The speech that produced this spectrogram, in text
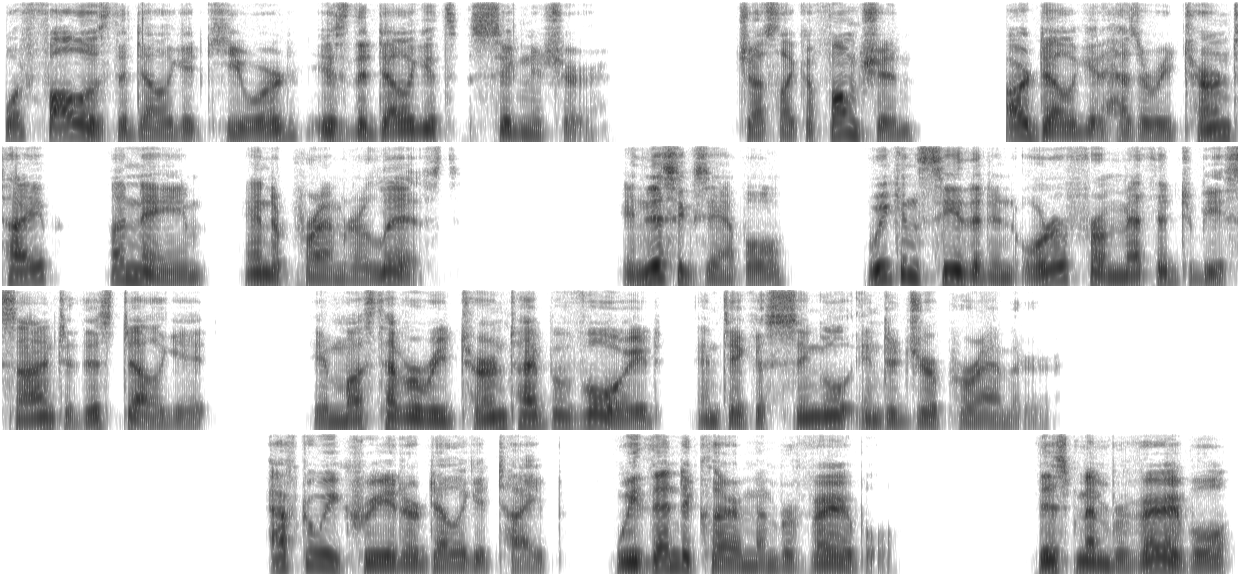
What follows the delegate keyword is the delegate's signature. Just like a function, our delegate has a return type, a name, and a parameter list. In this example, we can see that in order for a method to be assigned to this delegate, it must have a return type of void and take a single integer parameter. After we create our delegate type, we then declare a member variable. This member variable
